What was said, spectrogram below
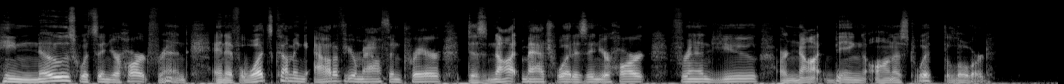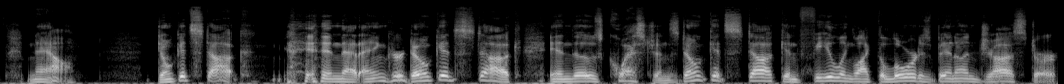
he knows what's in your heart, friend. And if what's coming out of your mouth in prayer does not match what is in your heart, friend, you are not being honest with the Lord. Now, don't get stuck in that anger. Don't get stuck in those questions. Don't get stuck in feeling like the Lord has been unjust or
